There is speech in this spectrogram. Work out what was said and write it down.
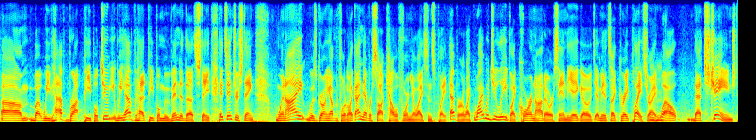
Um, but we have brought people to. We have had people move into the state. It's interesting. When I was growing up in Florida, like I never saw a California license plate ever. Like, why would you leave like Coronado or San Diego? I mean, it's like a great place, right? Mm-hmm. Well, that's changed,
